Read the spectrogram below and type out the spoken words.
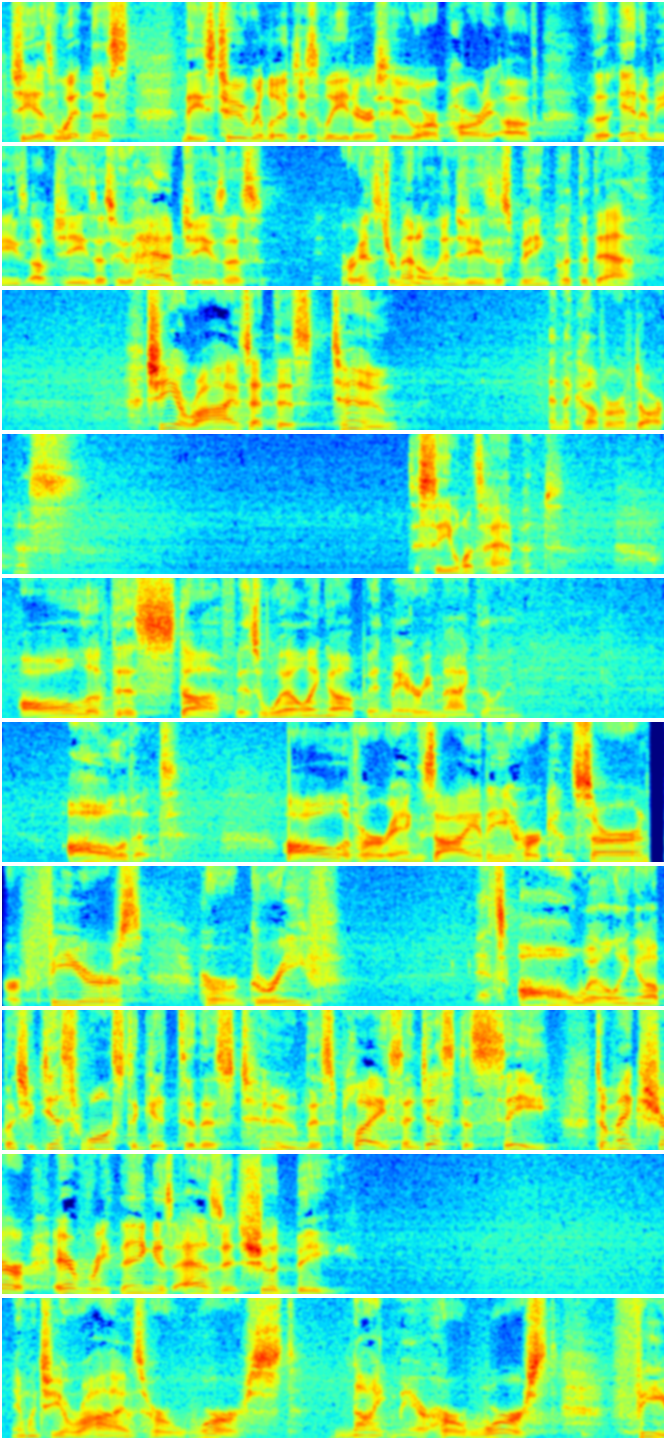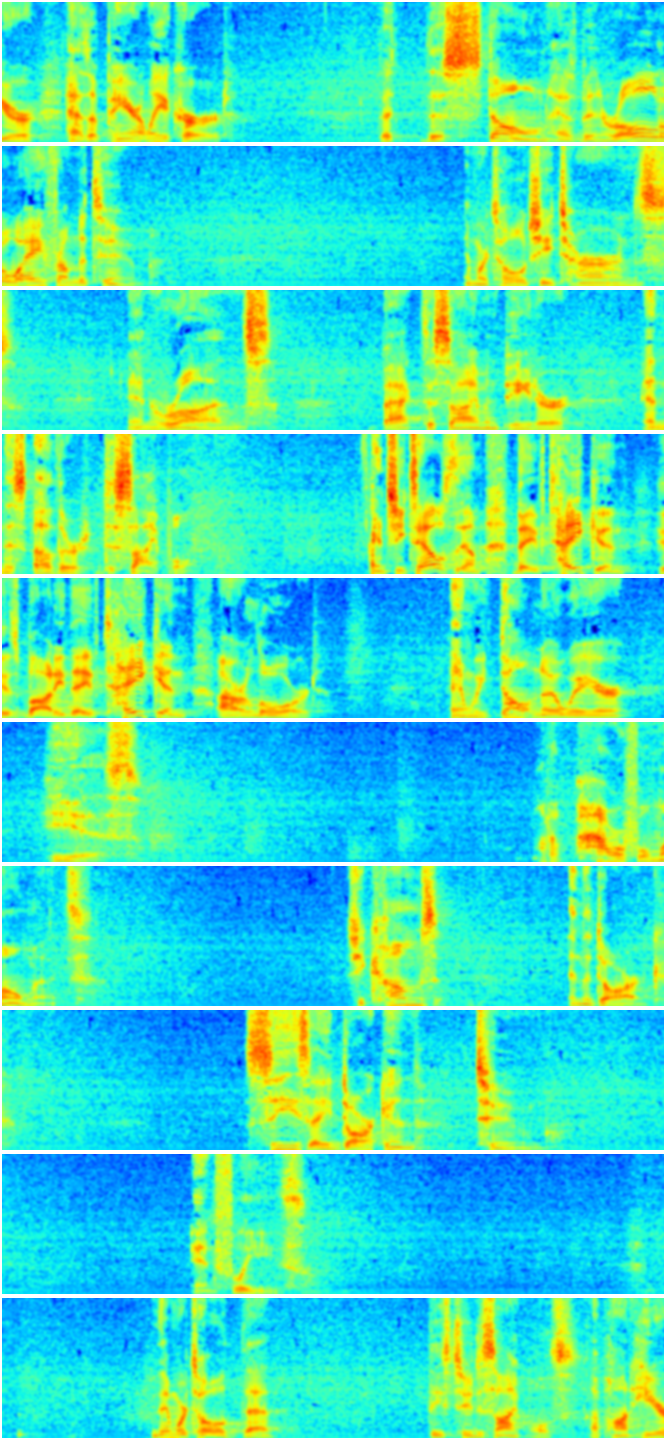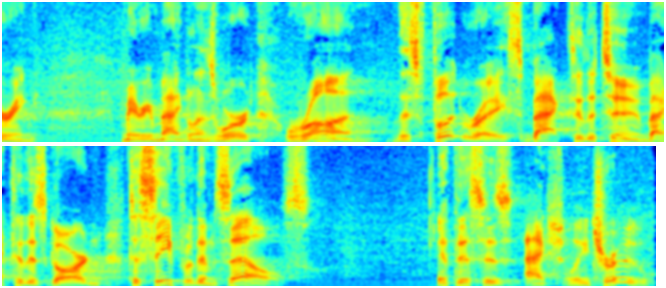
She has witnessed these two religious leaders who are part of the enemies of Jesus, who had Jesus or instrumental in Jesus being put to death. She arrives at this tomb in the cover of darkness to see what's happened. All of this stuff is welling up in Mary Magdalene. All of it. All of her anxiety, her concerns, her fears, her grief. It's all welling up, and she just wants to get to this tomb, this place, and just to see, to make sure everything is as it should be. And when she arrives, her worst nightmare, her worst fear has apparently occurred. The, the stone has been rolled away from the tomb. And we're told she turns and runs back to Simon Peter and this other disciple. And she tells them they've taken his body, they've taken our Lord, and we don't know where he is. What a powerful moment. She comes in the dark, sees a darkened tomb, and flees. Then we're told that these two disciples, upon hearing Mary Magdalene's word, run this foot race back to the tomb, back to this garden, to see for themselves if this is actually true.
